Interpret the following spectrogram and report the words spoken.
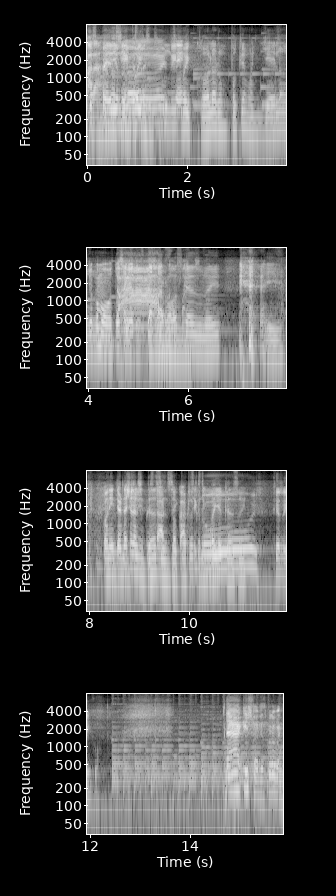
mojada, pesos. 200, güey. 300. Un Game Boy Color, un Pokémon Hielo. Yo como dos Ah, años no taparroscas, güey. Y con International Nintendo Superstar 64 Soccer. qué rico. Ah, qué historias, pero bueno.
